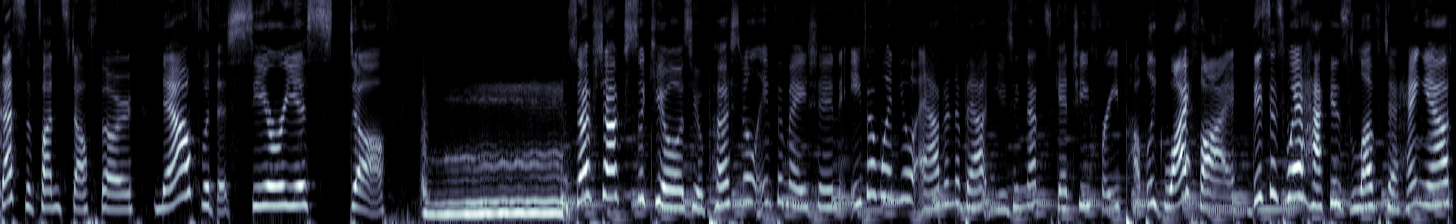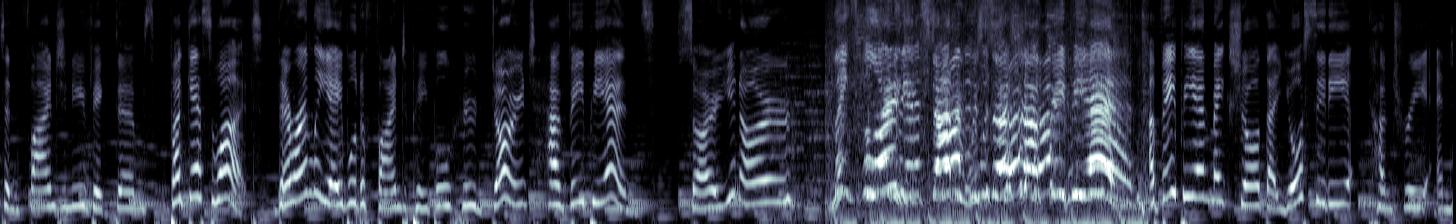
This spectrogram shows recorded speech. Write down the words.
That's the fun stuff though. Now for the serious stuff. Surfshark secures your personal information even when you're out and about using that sketchy free public Wi Fi. This is where hackers love to hang out and find new victims. But guess what? They're only able to find people who don't have VPNs. So, you know. Links below to get started with Surfshark VPN! A VPN makes sure that your city, country, and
